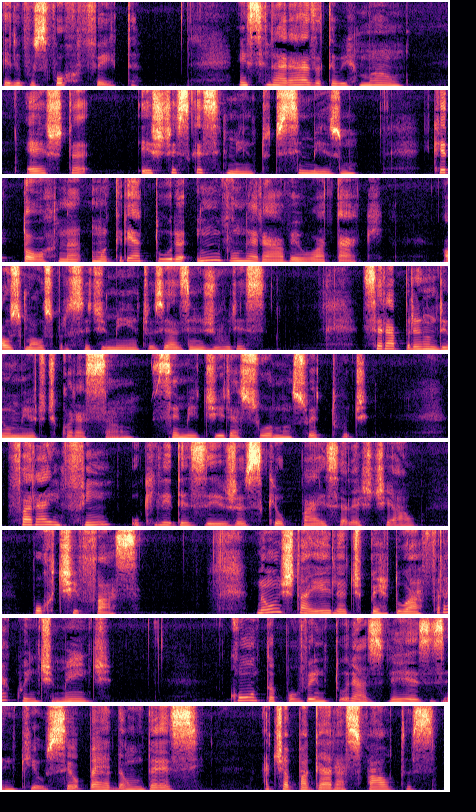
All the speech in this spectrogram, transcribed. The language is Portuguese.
ele vos for feita. Ensinarás a teu irmão esta este esquecimento de si mesmo que torna uma criatura invulnerável ao ataque, aos maus procedimentos e às injúrias. Será brando e humilde de coração, sem medir a sua mansuetude. Fará, enfim, o que lhe desejas que o Pai Celestial por ti faça. Não está ele a te perdoar frequentemente? Conta, porventura, as vezes em que o seu perdão desce a te apagar as faltas?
